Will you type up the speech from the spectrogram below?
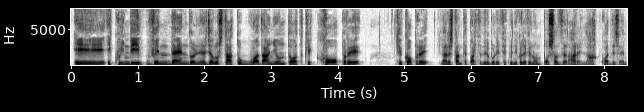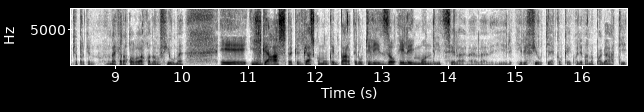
e, e quindi vendendo l'energia allo Stato guadagno un tot che copre che copre la restante parte delle bollette, quindi quelle che non posso azzerare, l'acqua ad esempio, perché non è che raccolgo l'acqua da un fiume, e il gas, perché il gas comunque in parte lo utilizzo, e le immondizie, la, la, la, i, i, rifiuti, ecco che quelli vanno pagati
